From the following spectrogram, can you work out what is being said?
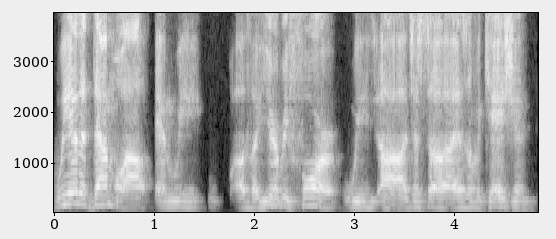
We had a demo out, and we uh, the year before we uh, just uh, as a vacation.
